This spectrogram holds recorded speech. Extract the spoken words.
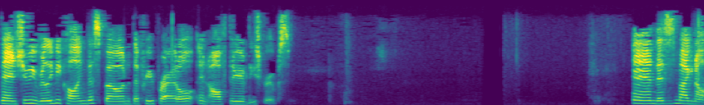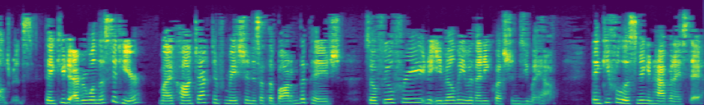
then should we really be calling this bone the preparietal in all three of these groups? And this is my acknowledgments. Thank you to everyone listed here. My contact information is at the bottom of the page, so feel free to email me with any questions you may have. Thank you for listening and have a nice day.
